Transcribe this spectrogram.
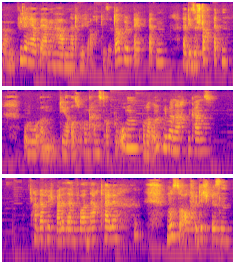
Ähm, viele Herbergen haben natürlich auch diese Doppelbetten, äh, diese Stockbetten, wo du ähm, dir aussuchen kannst, ob du oben oder unten übernachten kannst. Hat natürlich beide seine Vor- und Nachteile. Musst du auch für dich wissen,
